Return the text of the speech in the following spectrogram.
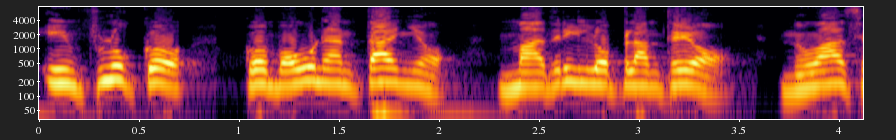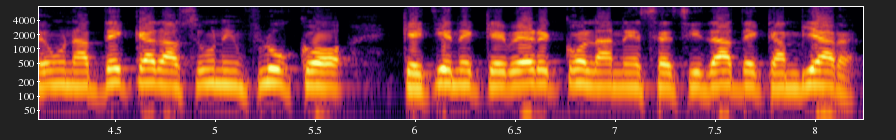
influjo como un antaño. Madrid lo planteó. No hace unas décadas un influjo que tiene que ver con la necesidad de cambiar.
